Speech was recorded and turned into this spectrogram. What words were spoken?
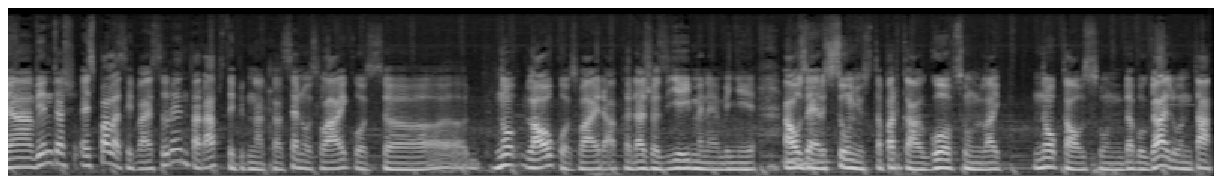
Jā, vienkārši es palasīju vēsturē, tā ir apstiprināta, ka senos laikos, uh, nu, laukos vairāk, ka dažās ģimenēs viņi auzēra suņus, tāpat kā govs un laik, nokaus un dabu gaļu un tā.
